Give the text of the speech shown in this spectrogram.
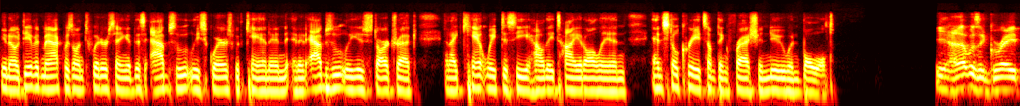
You know, David Mack was on Twitter saying that this absolutely squares with canon and it absolutely is Star Trek. And I can't wait to see how they tie it all in and still create something fresh and new and bold. Yeah, that was a great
